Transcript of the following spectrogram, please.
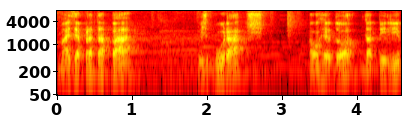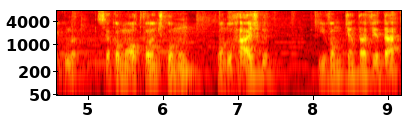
Mas é para tapar os buracos ao redor da película. Isso é como um alto-falante comum, quando rasga. E vamos tentar vedar.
